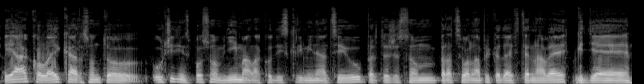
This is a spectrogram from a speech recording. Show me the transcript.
Ja ako lekár som to určitým spôsobom vnímal ako diskrimináciu, pretože som pracoval napríklad aj v Trnave, kde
